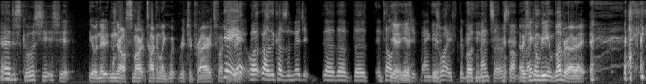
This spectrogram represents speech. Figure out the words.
Yeah, just cool shit, shit. You know, and they're and they're all smart, talking like Richard Pryor. It's fucking Yeah, great. yeah. Well, well, because the midget, the the the intelligent Yeah, yeah, midget banged his wife. They're both Mensa or something. Oh, she right? gonna be eating blubber, all right.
